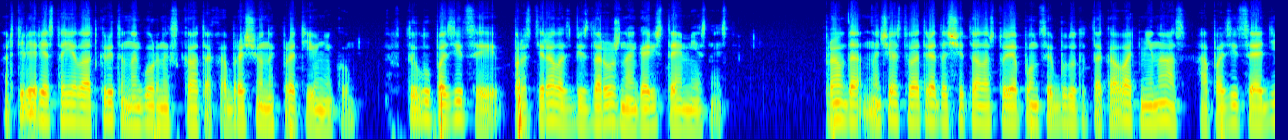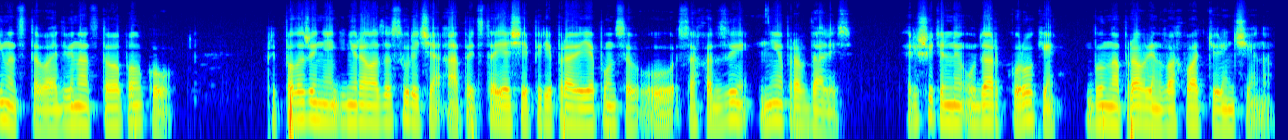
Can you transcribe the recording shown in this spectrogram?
Артиллерия стояла открыто на горных скатах, обращенных к противнику. В тылу позиции простиралась бездорожная гористая местность. Правда, начальство отряда считало, что японцы будут атаковать не нас, а позиции 11 и 12 полков. Предположения генерала Засулича о предстоящей переправе японцев у Сахадзы не оправдались. Решительный удар Куроки был направлен в охват Тюренчена.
